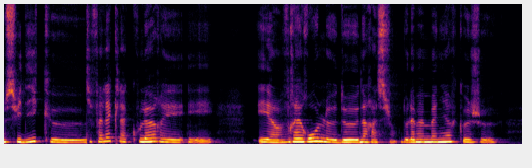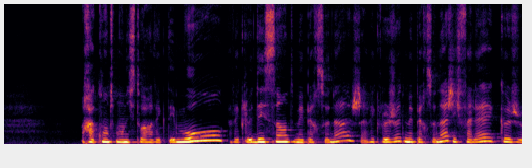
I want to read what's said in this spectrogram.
Me suis dit qu'il fallait que la couleur ait, un vrai rôle de narration, de la même manière que je raconte mon histoire avec des mots, avec le dessin de mes personnages, avec le jeu de mes personnages, il fallait que je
